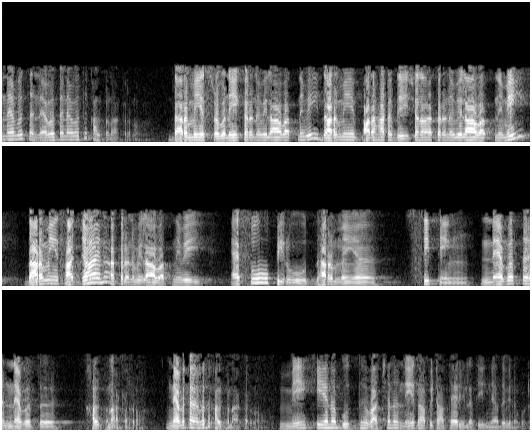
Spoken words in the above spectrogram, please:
නැවත නැවත නැවත කල්පනා කරනවා. ධර්මයේ ශ්‍රවණය කරන වෙලාවක් නෙවෙයි ධර්මයේ පරහට දේශනා කරන වෙලාවක් නෙවෙයි ධර්මයේ සජ්ජායනා කරන වෙලාවක් නෙවෙයි. ඇසූ පිරූ ධර්මය සිතින් නැවත නැවත කල්පනා කරනවා. නැවත නැවත කල්පනා කරනවා. මේ කියන බුද්ධ වචන නේද අපිට අතහැරිලා තියෙන්නේ අද වෙනකොට.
